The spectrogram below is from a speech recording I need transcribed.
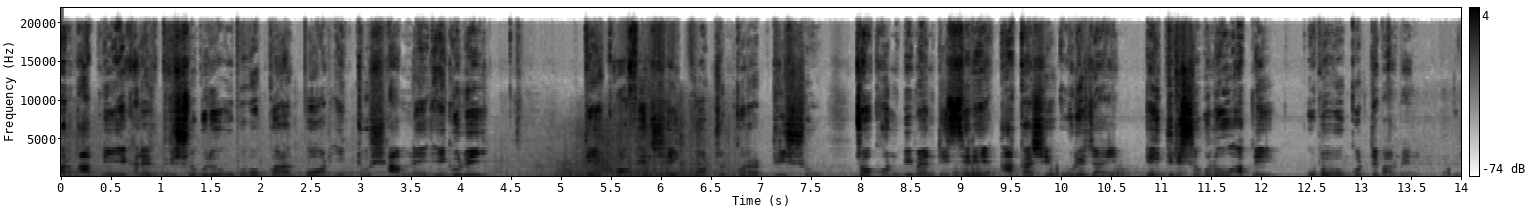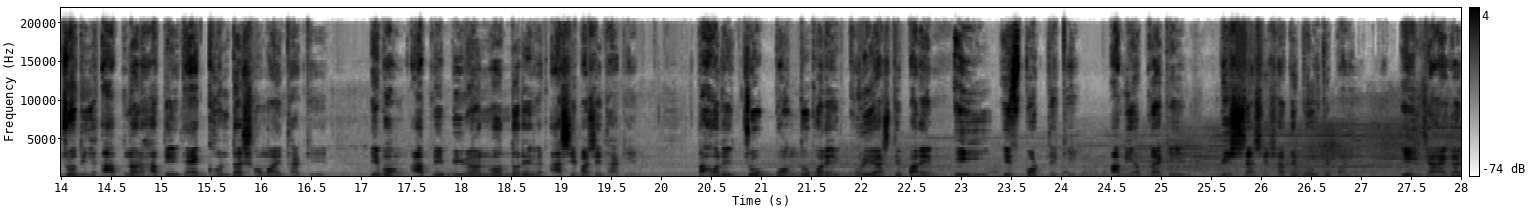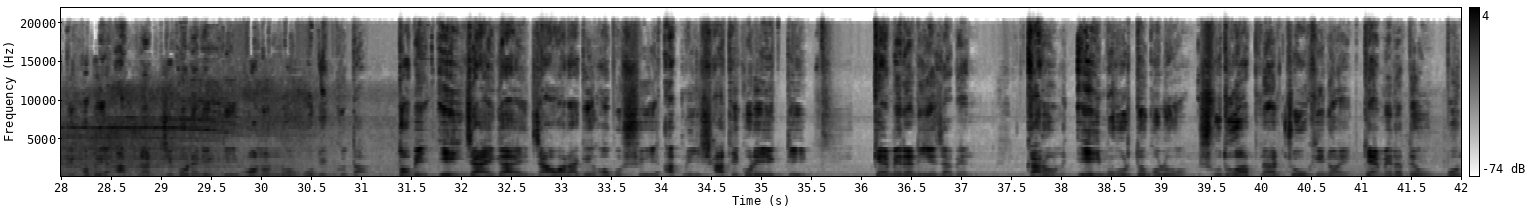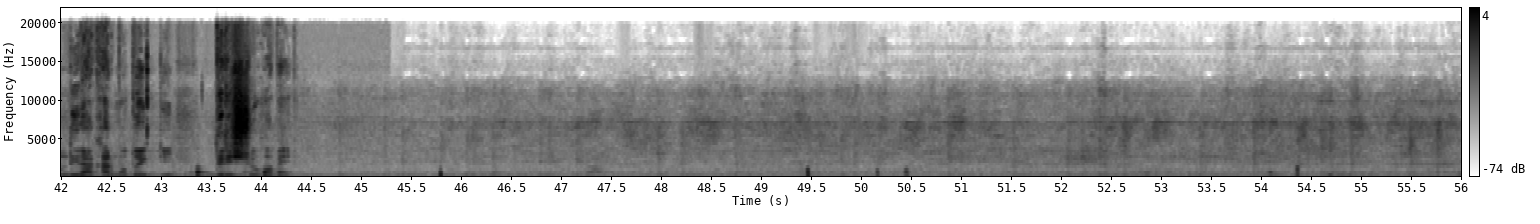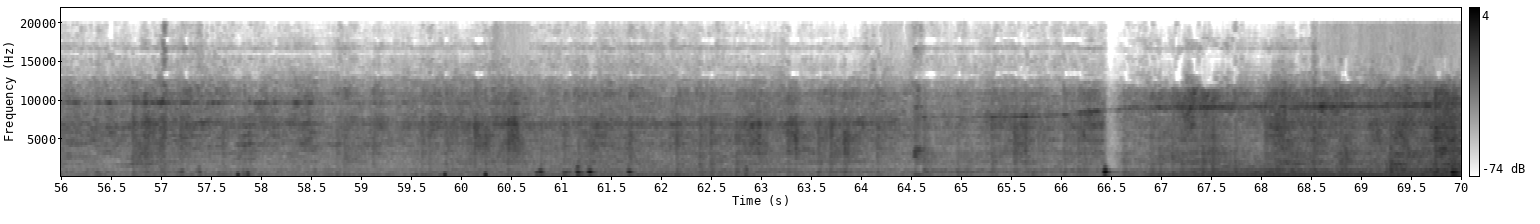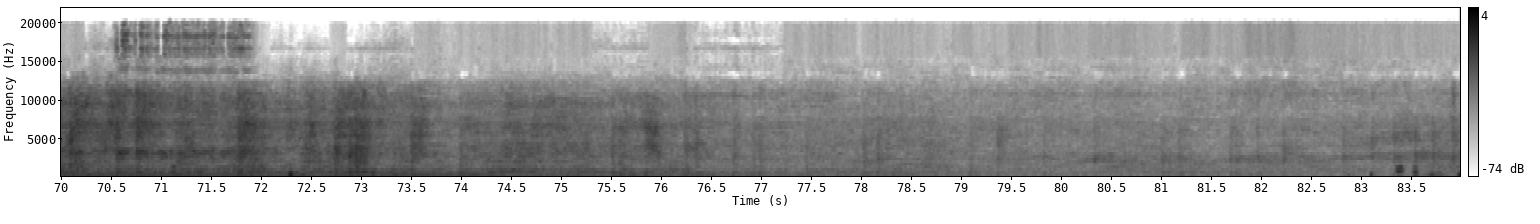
আর আপনি এখানের দৃশ্যগুলো উপভোগ করার পর একটু সামনে এগোলেই টেক অফের সেই গর্জন করার দৃশ্য যখন বিমানটি সেরে আকাশে উড়ে যায়, এই দৃশ্যগুলোও আপনি উপভোগ করতে পারবেন। যদি আপনার হাতে এক ঘণ্টা সময় থাকে এবং আপনি বিমানবন্দরের আশেপাশে থাকেন, তাহলে চোখ বন্ধ করে ঘুরে আসতে পারেন এই স্পট থেকে। আমি আপনাকে বিশ্বাসের সাথে বলতে পারি এই জায়গাটি হবে আপনার জীবনের একটি অনন্য অভিজ্ঞতা। তবে এই জায়গায় যাওয়ার আগে অবশ্যই আপনি সাথে করে একটি ক্যামেরা নিয়ে যাবেন। কারণ এই মুহূর্তগুলো শুধু আপনার চৌকি নয়, ক্যামেরাতেও বন্দি রাখার মতো একটি দৃশ্য হবে। passa afastamento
